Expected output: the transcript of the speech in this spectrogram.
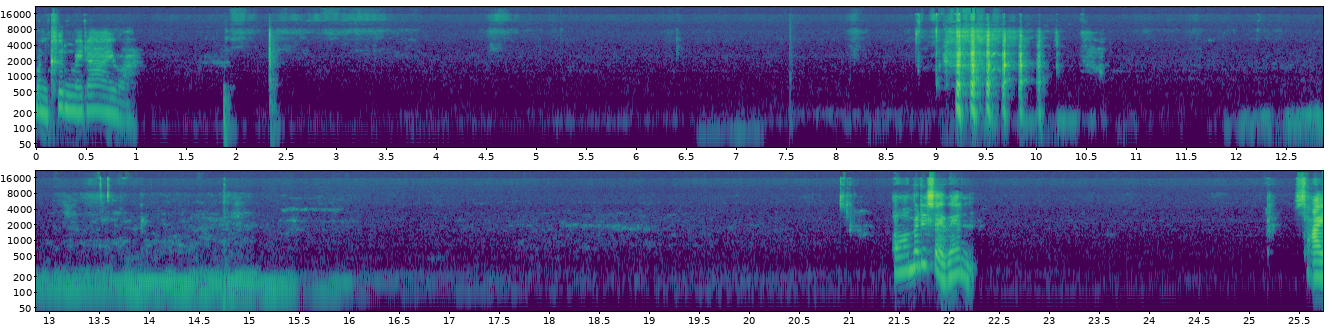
มันขึ้นไม่ได้ว่ะ อ๋อ ไม่ได้ใส่แว่น สาย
